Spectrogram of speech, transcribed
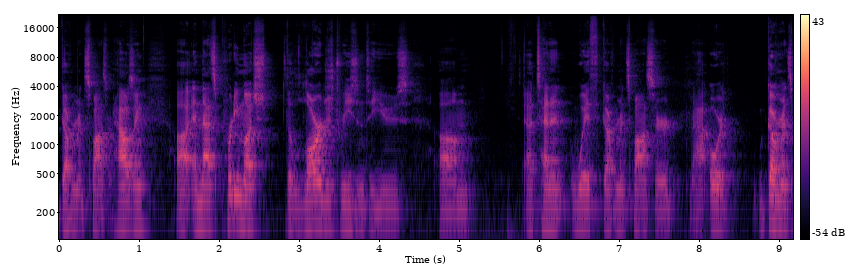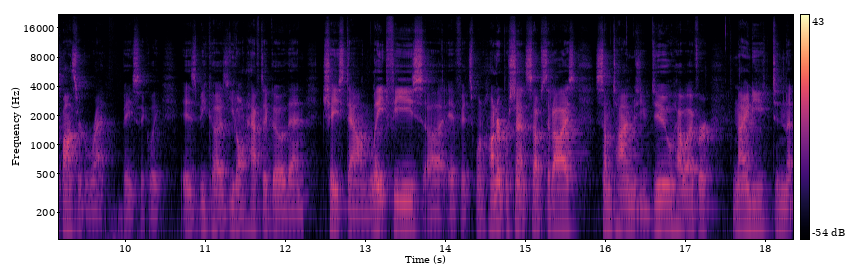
government sponsored housing, uh, and that's pretty much the largest reason to use um, a tenant with government sponsored uh, or government sponsored rent basically is because you don't have to go then chase down late fees uh, if it's 100% subsidized. Sometimes you do. However 90 to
